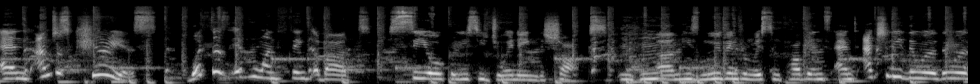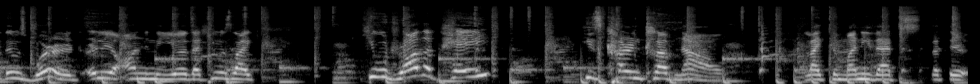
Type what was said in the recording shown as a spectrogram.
And I'm just curious, what does everyone think about Siya Kolisi joining the Sharks? Mhm. Um, he's moving from Western Province, and actually, there were there were there was word earlier on in the year that he was like he would rather pay his current club now, like the money that that they're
